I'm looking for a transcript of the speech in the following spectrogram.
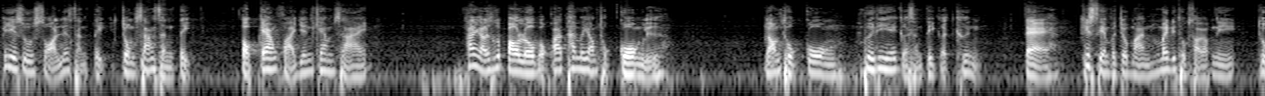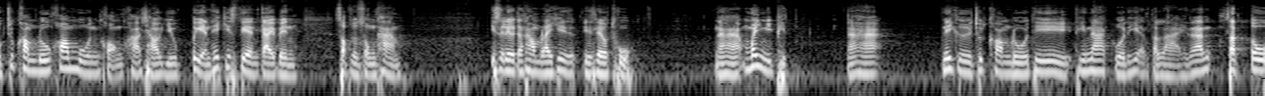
พระเยซูสอนเรื่องสันติ จงสร้างสันติ ตบแก้มขวายื่นแก้มซ้าย ท่านกับทูตเปาโลบอกว่าท่านไม่ยอมถูกโกงหรือ ยอมถูกโกงเพื่อที่ให้เกิดสันติเกิดขึ้น แต่คริสเตียนปัจจุบันไม่ได้ถูกสอนแบบนี้ ถูกชุดความรู้ข้อมูลของชาวยิวเปลี่ยนให้คริสเตียนกลายเป็นสับสวนสงคราม อิสราเอลจะทำอะไรที่อิสราเอลถูกนะฮะไม่มีผิดนะฮะนี่คือชุดความรู้ที่ที่น่ากลัวที่อันตรายดังนั้นศัตรู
